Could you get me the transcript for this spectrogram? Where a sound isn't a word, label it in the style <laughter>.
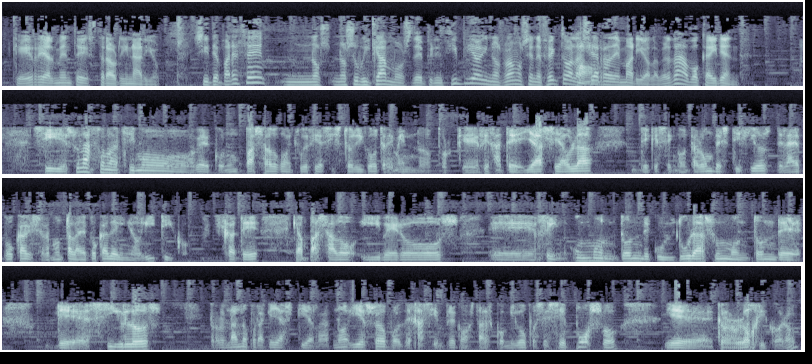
que es realmente extraordinario. Si te parece, nos, nos ubicamos de principio y nos vamos en efecto a la. Sierra de Mariola, ¿verdad? A Bocairent. Sí, es una zona, Chimo, a ver, con un pasado, como tú decías, histórico tremendo, porque fíjate, ya se habla de que se encontraron vestigios de la época que se remonta a la época del Neolítico. Fíjate que han pasado íberos, eh, en fin, un montón de culturas, un montón de, de siglos rondando por aquellas tierras, ¿no? Y eso pues deja siempre, como estás conmigo, pues ese pozo eh, cronológico, ¿no?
